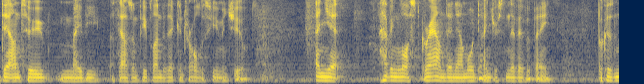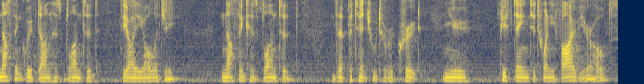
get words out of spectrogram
down to maybe a thousand people under their control as human shields. And yet, having lost ground, they're now more dangerous than they've ever been because nothing we've done has blunted the ideology. Nothing has blunted the potential to recruit new 15 to 25 year olds.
